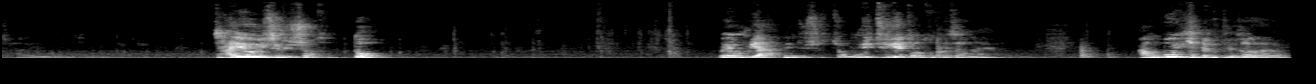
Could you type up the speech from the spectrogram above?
자유의지 자유의지를 주셔서 또 왜 우리 앞에 두셨죠? 우리 뒤에 둬도 되잖아요. 안 보이게 해도 되잖아요.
